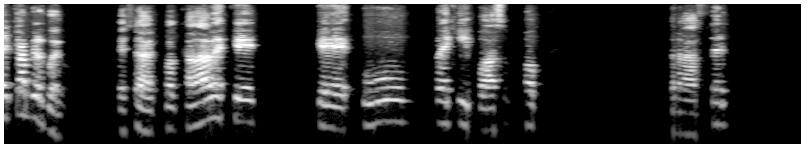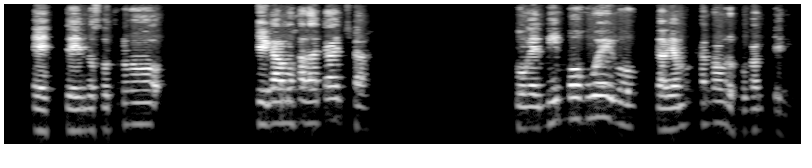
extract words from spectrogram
el cambio el juego. O sea, cada vez que, que un, equipo hace un update contra Celtic, este, nosotros llegamos a la cancha con el mismo juego que habíamos ganado en el juego anterior.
